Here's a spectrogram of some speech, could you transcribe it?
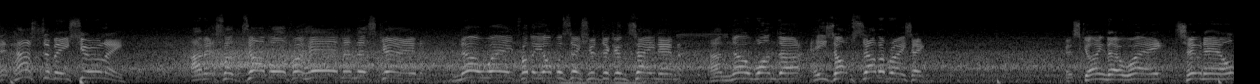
It has to be, surely. And it's a double for him in this game. No way for the opposition to contain him. And no wonder he's off celebrating. It's going their way, 2-0.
